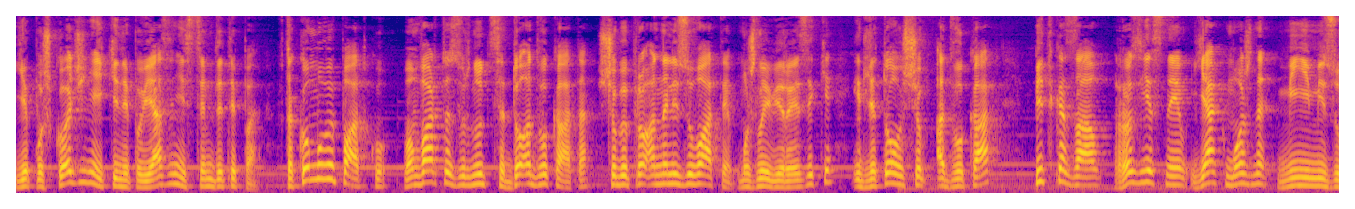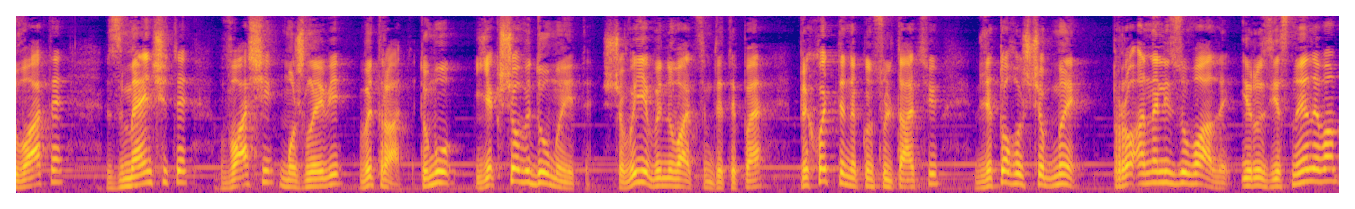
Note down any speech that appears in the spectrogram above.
є пошкодження, які не пов'язані з цим ДТП. В такому випадку вам варто звернутися до адвоката, щоб проаналізувати можливі ризики, і для того, щоб адвокат підказав, роз'яснив, як можна мінімізувати, зменшити ваші можливі витрати. Тому, якщо ви думаєте, що ви є винуватцем ДТП, приходьте на консультацію для того, щоб ми проаналізували і роз'яснили вам,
